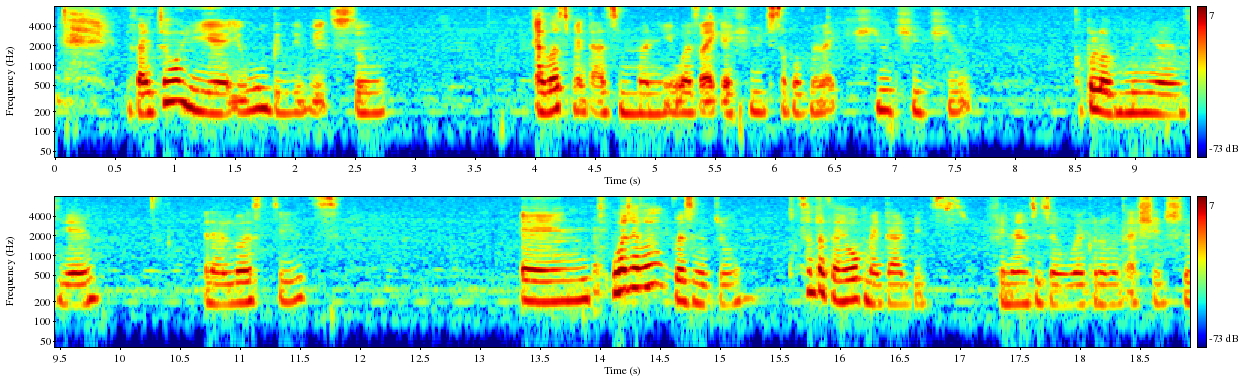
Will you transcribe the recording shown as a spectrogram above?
if I tell you, yeah, you won't believe it. So I lost my dad's money. It was like a huge sum of money, like huge, huge, huge, couple of millions, yeah. And I lost it. And it was a long process though. Sometimes I help my dad with finances and work and all of that shit. So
